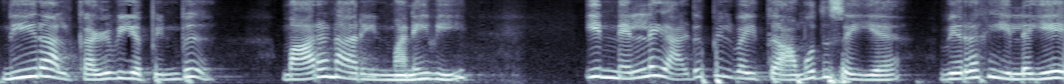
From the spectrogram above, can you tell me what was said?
நீரால் கழுவிய பின்பு மாரனாரின் மனைவி இந்நெல்லை அடுப்பில் வைத்து அமுது செய்ய விறகு இல்லையே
